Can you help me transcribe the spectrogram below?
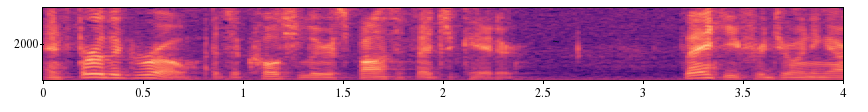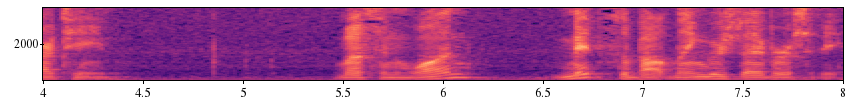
and further grow as a culturally responsive educator. Thank you for joining our team. Lesson 1 Myths about Language Diversity.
